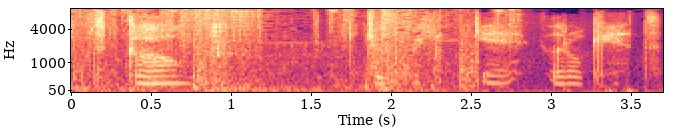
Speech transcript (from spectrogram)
Let's go. Did you freaking get little kids?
